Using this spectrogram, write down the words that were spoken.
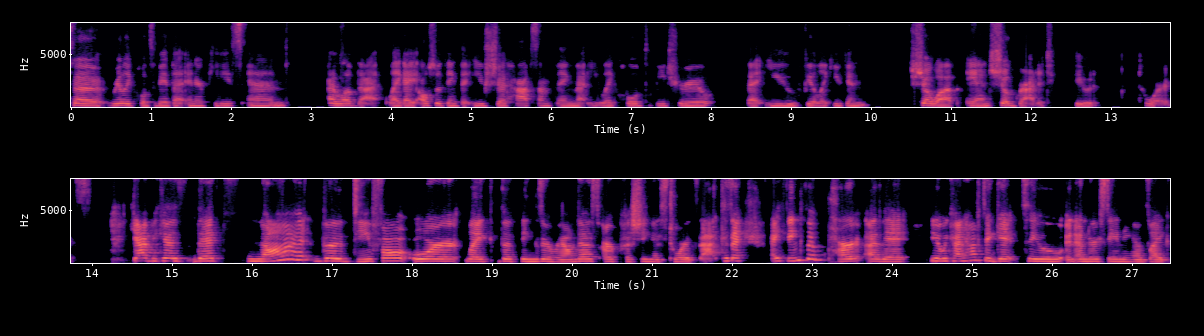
to really cultivate that inner peace. And I love that. Like, I also think that you should have something that you like hold to be true, that you feel like you can show up and show gratitude towards. Yeah, because that's not the default or like the things around us are pushing us towards that because i i think the part of it you know we kind of have to get to an understanding of like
